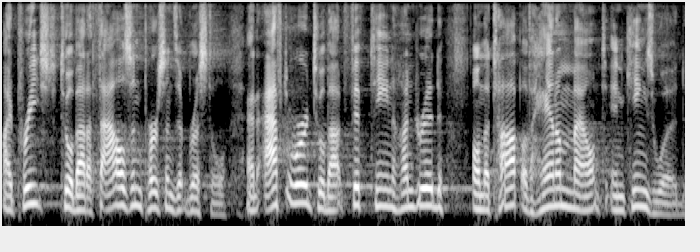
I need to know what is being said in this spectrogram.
I preached to about a thousand persons at Bristol, and afterward to about 1,500 on the top of Hanham Mount in Kingswood.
